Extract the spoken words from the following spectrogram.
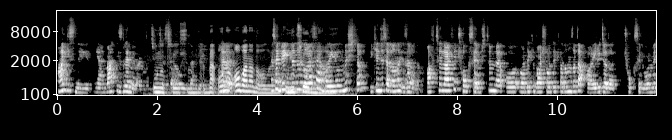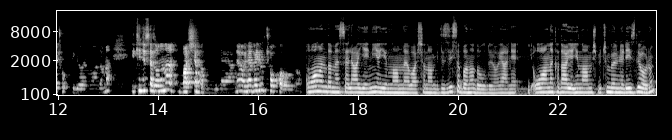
hangisini yani ben izlemiyorum açıkçası Unutuyorsun bile. Ben onu Evet. o bana da oluyor. Mesela Big Little Lies'e bayılmıştım. İkinci sezonu izlemedim. Afterlife'ı çok sevmiştim ve o oradaki başroldeki adamı zaten ayrıca da çok seviyorum ve çok biliyorum o adamı. İkinci sezonuna başlamadım bile yani. Öyle benim çok oldu. O anda mesela yeni yayınlanmaya başlanan bir diziyse bana da oluyor. Yani o ana kadar yayınlanmış bütün bölümleri izliyorum.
